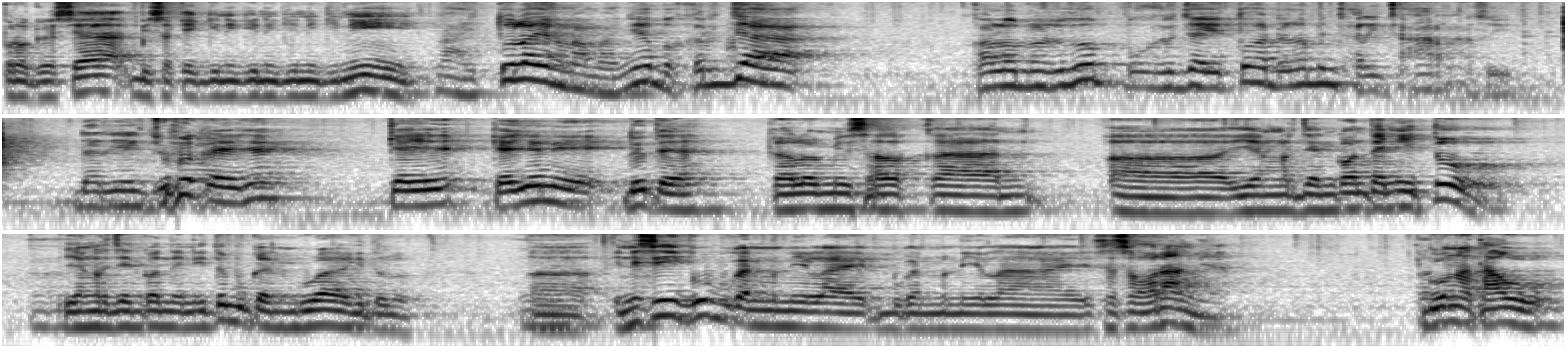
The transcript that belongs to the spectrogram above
progresnya bisa kayak gini gini gini gini Nah itulah yang namanya bekerja. Kalau menurut gua bekerja itu adalah mencari cara sih. Dari yang cuma kayaknya kayak kayaknya nih Dut ya kalau misalkan eh, yang ngerjain konten itu yang ngerjain konten itu bukan gua gitu loh. Eh, ini sih gue bukan menilai bukan menilai seseorang ya. Gue nggak tahu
